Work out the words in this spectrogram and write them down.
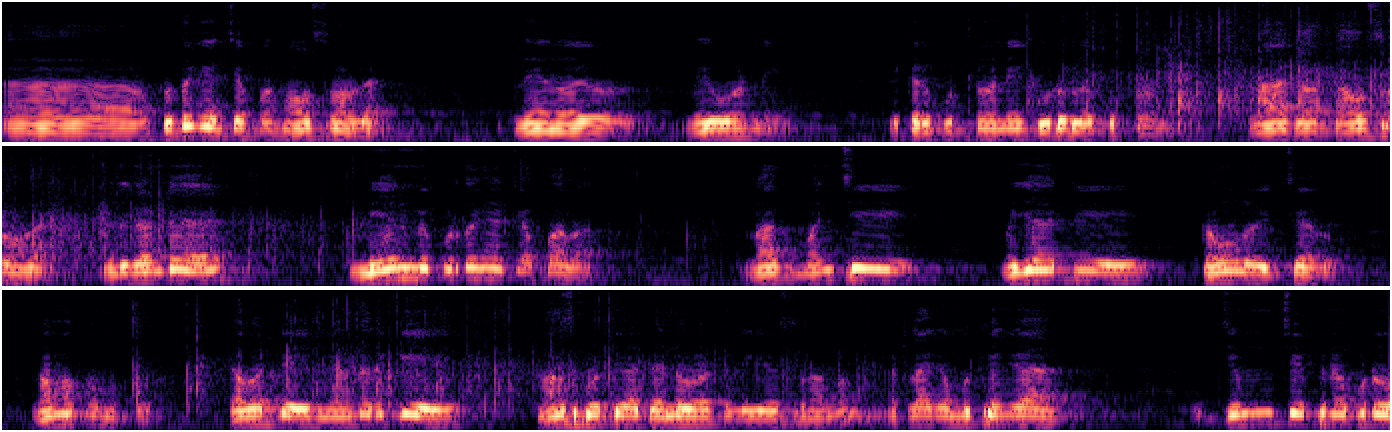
ఆ, కృతజ్ఞత చెప్పాల్సిన అవసరం లే. నేను మీ వాడిని ఇక్కడ పుట్టినోని గూడూరులో పుట్టినోని నాకు అంత అవసరం లే. ఎందుకంటే నేను మీ కృతజ్ఞత చెప్పాలా? నాకు మంచి మెజారిటీ టౌన్లో ఇచ్చారు. నమ్మకంతో. కాబట్టి మీ అందరికీ మనస్ఫూర్తిగా ధన్యవాదాలు తెలియజేస్తున్నాను. అట్లాగే ముఖ్యంగా జిమ్ చెప్పినప్పుడు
